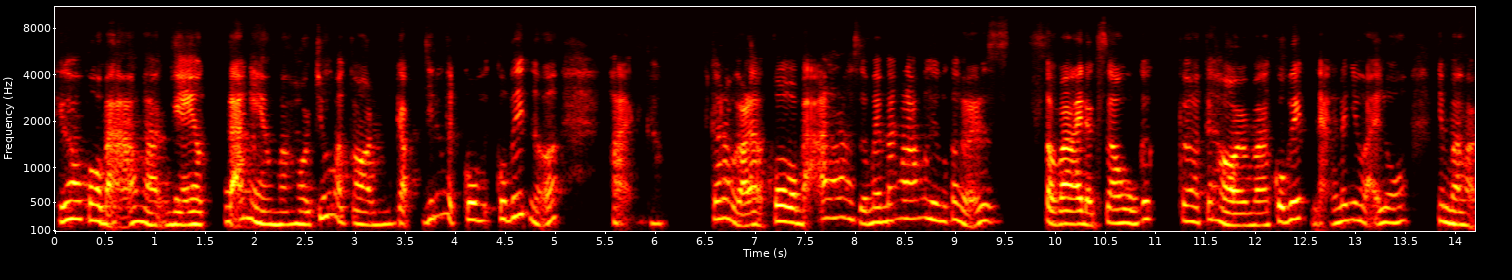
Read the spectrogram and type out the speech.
Thì có cô bảo là nghèo đã nghèo mà hồi trước mà còn gặp dính dịch covid nữa. Cái đó gọi là cô bảo đó là sự may mắn lắm khi mà có thể survive được sau một cái cái, cái hồi mà covid nặng đến như vậy luôn nhưng mà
